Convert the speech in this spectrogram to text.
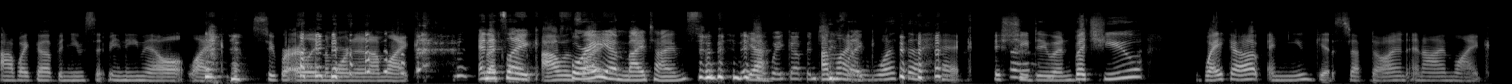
I wake up and you sent me an email like super early in the morning and I'm like and it's like I was 4 a.m. Like, my time. So then yeah, I wake up and I'm like, like what the heck is she doing? But you wake up and you get stuff done and I'm like,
